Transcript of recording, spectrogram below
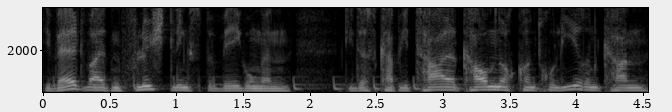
Die weltweiten Flüchtlingsbewegungen, die das Kapital kaum noch kontrollieren kann,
